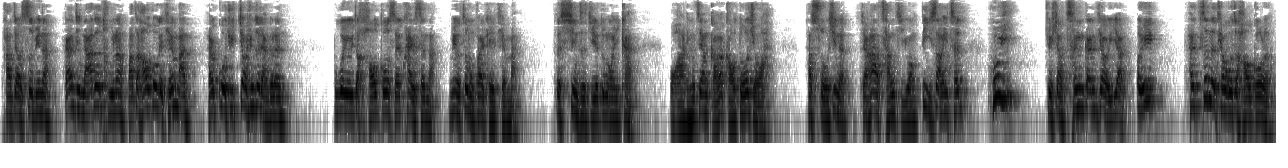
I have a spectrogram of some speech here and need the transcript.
他叫士兵呢，赶紧拿着土呢，把这壕沟给填满，还要过去教训这两个人。不过由于这壕沟实在太深了，没有这么快可以填满。这性子急的都龙一看，哇，你们这样搞要搞多久啊？他索性呢，将他的长戟往地上一撑，嘿，就像撑杆跳一样，哎，还真的跳过这壕沟了。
